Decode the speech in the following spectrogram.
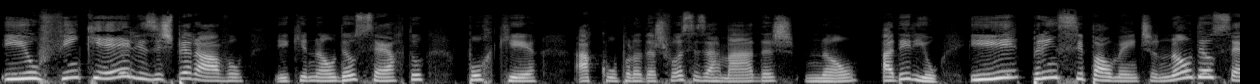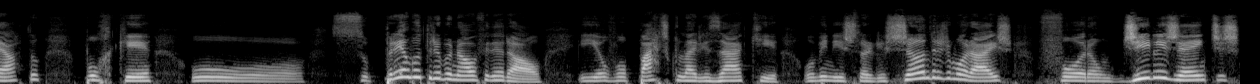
e o fim que eles esperavam e que não deu certo porque a cúpula das Forças Armadas não aderiu. E, principalmente, não deu certo porque o Supremo Tribunal Federal, e eu vou particularizar aqui, o ministro Alexandre de Moraes foram diligentes,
